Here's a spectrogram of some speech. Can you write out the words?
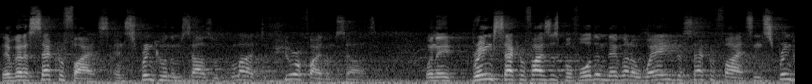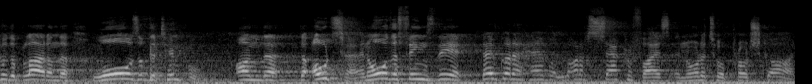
they've got to sacrifice and sprinkle themselves with blood to purify themselves. When they bring sacrifices before them, they've got to wave the sacrifice and sprinkle the blood on the walls of the temple on the, the altar and all the things there, they've got to have a lot of sacrifice in order to approach God.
